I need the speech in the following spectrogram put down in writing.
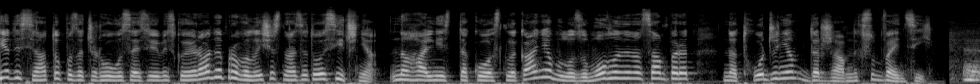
50-ту позачергову сесію міської ради провели 16 січня. Нагальність такого скликання було зумовлене насамперед надходженням державних субвенцій. Е,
